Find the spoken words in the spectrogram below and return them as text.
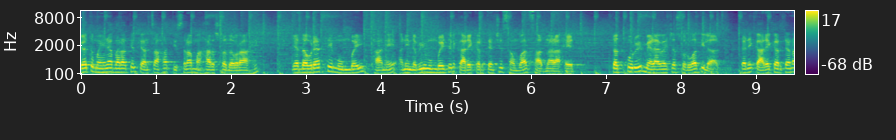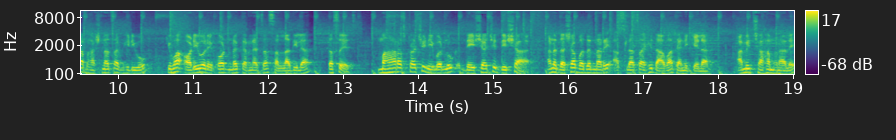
गत महिन्याभरातील त्यांचा हा तिसरा महाराष्ट्र दौरा आहे. या दौऱ्यात ते मुंबई ठाणे आणि नवी मुंबईतील कार्यकर्त्यांशी संवाद साधणार आहेत. तत्पूर्वी मेळाव्याच्या सुरुवातीलाच त्यांनी कार्यकर्त्यांना भाषणाचा व्हिडिओ किंवा ऑडिओ रेकॉर्ड न करण्याचा सल्ला दिला. तसेच महाराष्ट्राची निवडणूक देशाची दिशा आणि दशा बदलणारे असल्याचाही दावा त्यांनी केला. अमित शहा म्हणाले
